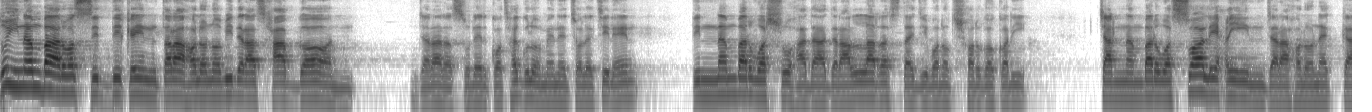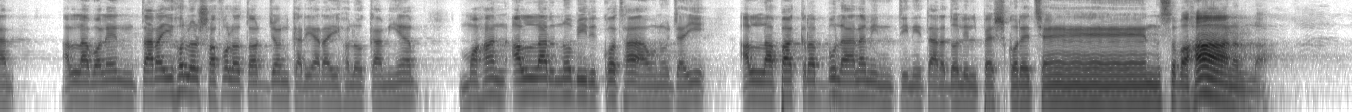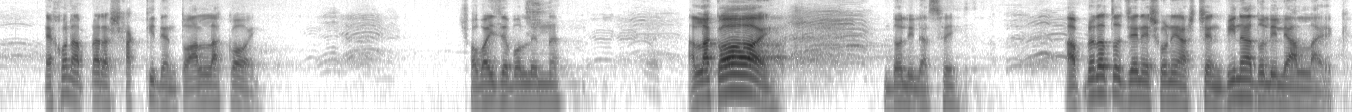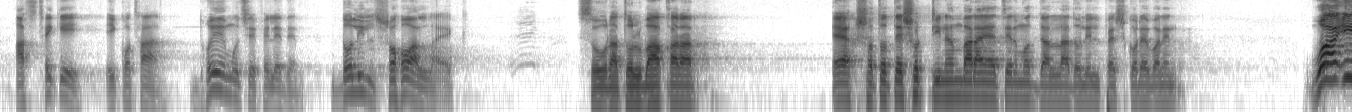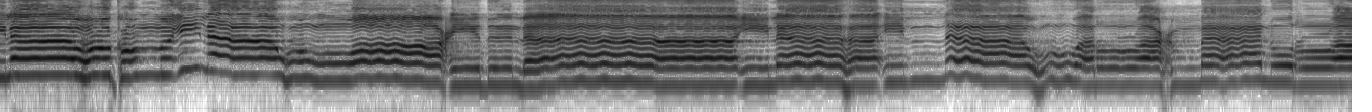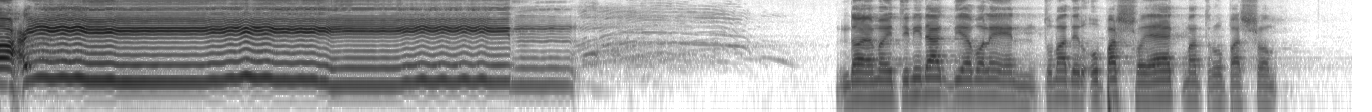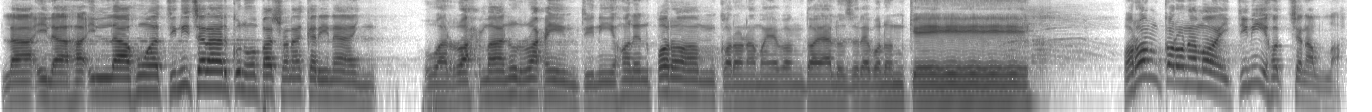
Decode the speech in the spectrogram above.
দুই নাম্বার ওয়াসিদ্দিকিন তারা হলো নবীদের আসহাবগণ, যারা রাসূলের কথাগুলো মেনে চলেছিলেন। তিন নাম্বার ওয়াসুহাদা যারা আল্লাহর রাস্তায় জীবন উৎসর্গ করি। চার নাম্বার ওয়াসলিহীন যারা হলো নেককার। আল্লাহ বলেন, তারাই হলো সফলতা অর্জনকারী, এরাই হলো কামিয়াব। মহান আল্লাহর নবীর কথা অনুযায়ী আল্লাহ পাক রব্বুল আলামিন তিনি তার দলিল পেশ করেছেন। সুবহান আল্লাহ এখন আপনারা সাক্ষী দেন তো আল্লাহ কয়? সবাই যে বললেন না। আল্লাহ কয়, দলিল আছে। আপনারা তো জেনে শুনে আসছেন, বিনা দলিলে আল্লাহ এক। আজ থেকে এই কথা ধুয়ে মুছে ফেলে দেন, দলিল সহ আল্লাহ এক। সৌরাতুল বাকারার একশত তেষট্টি নাম্বার আয়াতের মধ্যে আল্লাহ দলিল পেশ করে বলেন وإلهكم إله واحد لا إله إلا هو الرحمن الرحيم দয়াময় তিনি ডাক দিয়া বলেন তোমাদের উপাস্য একমাত্র উপাস্য লা ইলাহা ইল্লা হুয়া, তিনি ছাড়া আর কোনো উপাসনাকারী নাই। হুয়ার রহমানুর রহিম, তিনি হলেন পরম করুণাময় এবং দয়ালু জুড়ে বলুন কে? পরম করুণাময়, তিনি হচ্ছেন আল্লাহ।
